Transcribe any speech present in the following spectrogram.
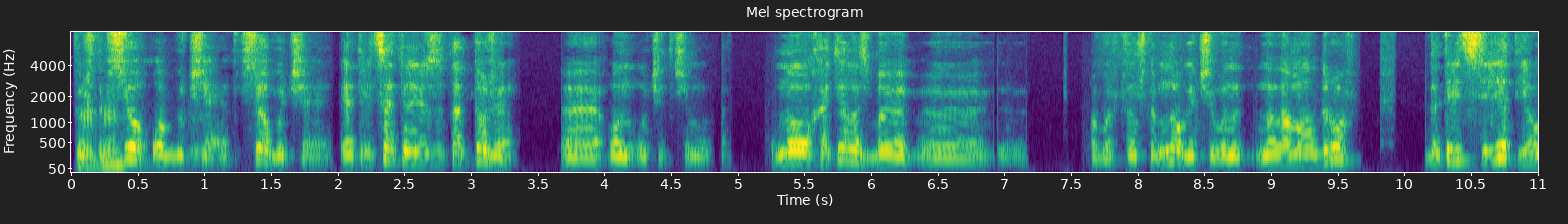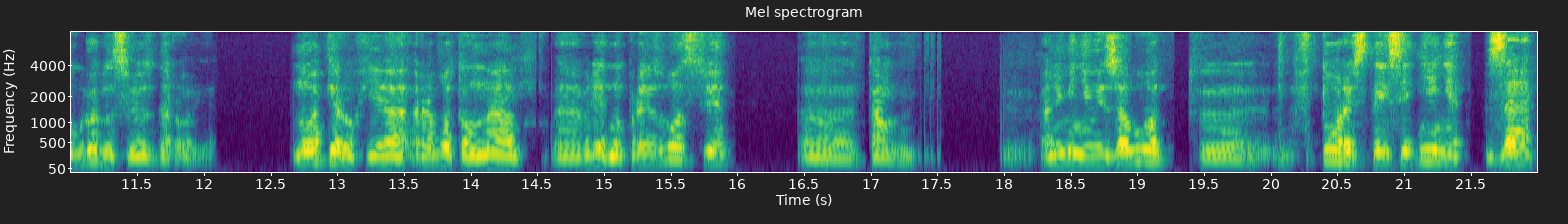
Потому что все обучает, все обучает. И отрицательный результат тоже э, он учит чему-то. Но хотелось бы э, побольше, потому что много чего наломал дров. До 30 лет я угробил свое здоровье. Ну, во-первых, я работал на э, вредном производстве, э, там алюминиевый завод, э, второстные соединения за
